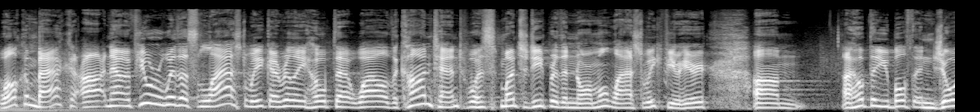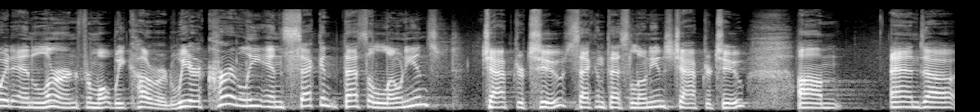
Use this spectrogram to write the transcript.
welcome back. Uh, now, if you were with us last week, I really hope that while the content was much deeper than normal last week, if you're here, um, I hope that you both enjoyed and learned from what we covered. We are currently in Second Thessalonians chapter 2, 2 Thessalonians chapter 2. Um, and uh,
